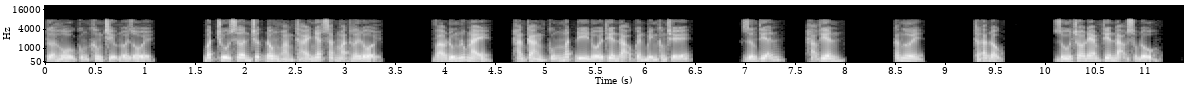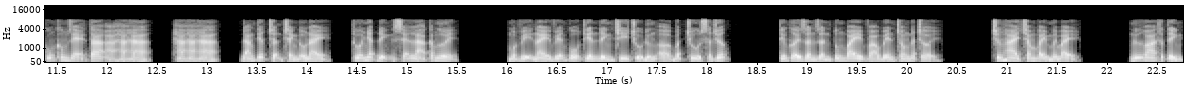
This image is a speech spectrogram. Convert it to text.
tựa hồ cũng không chịu nổi rồi. Bất chu sơn trước đông hoàng thái nhất sắc mặt hơi đổi. Vào đúng lúc này, hắn càng cũng mất đi đối thiên đạo quyền bính khống chế dương tiễn, hạo thiên, các ngươi, thật tác động dù cho đem thiên đạo sụp đổ, cũng không rẻ ta à ha ha ha ha ha, đáng tiếc trận tranh đấu này, thua nhất định sẽ là các ngươi. Một vị này viễn cổ thiên đình chi chủ đứng ở bất chu sân trước. Tiếng cười dần dần tung bay vào bên trong đất trời. Chương hai trăm bảy mươi bảy, nữ hoa thức tỉnh,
